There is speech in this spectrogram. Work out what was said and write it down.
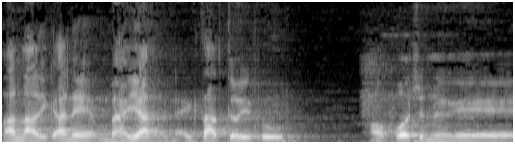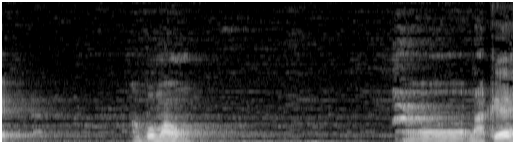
lan nalikane mbayar. Nek tado iku apa jenenge apa mau? Eh, nakeh.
